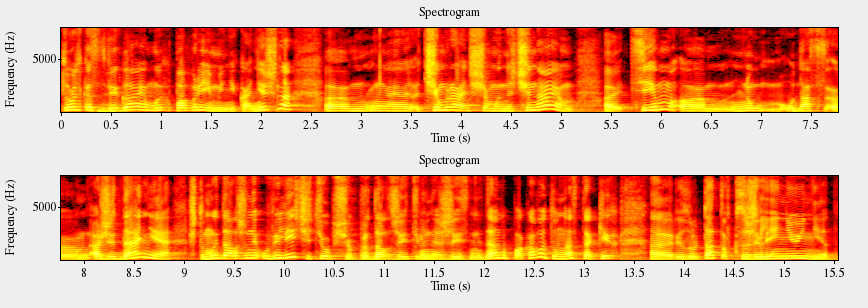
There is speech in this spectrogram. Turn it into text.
только сдвигаем их по времени. Конечно, э, э чем раньше мы начинаем, э, тем э, ну, у нас э, ожидание, что мы должны увеличить общую продолжительность жизни, да, но пока вот у нас таких э, результатов, к сожалению, нет.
